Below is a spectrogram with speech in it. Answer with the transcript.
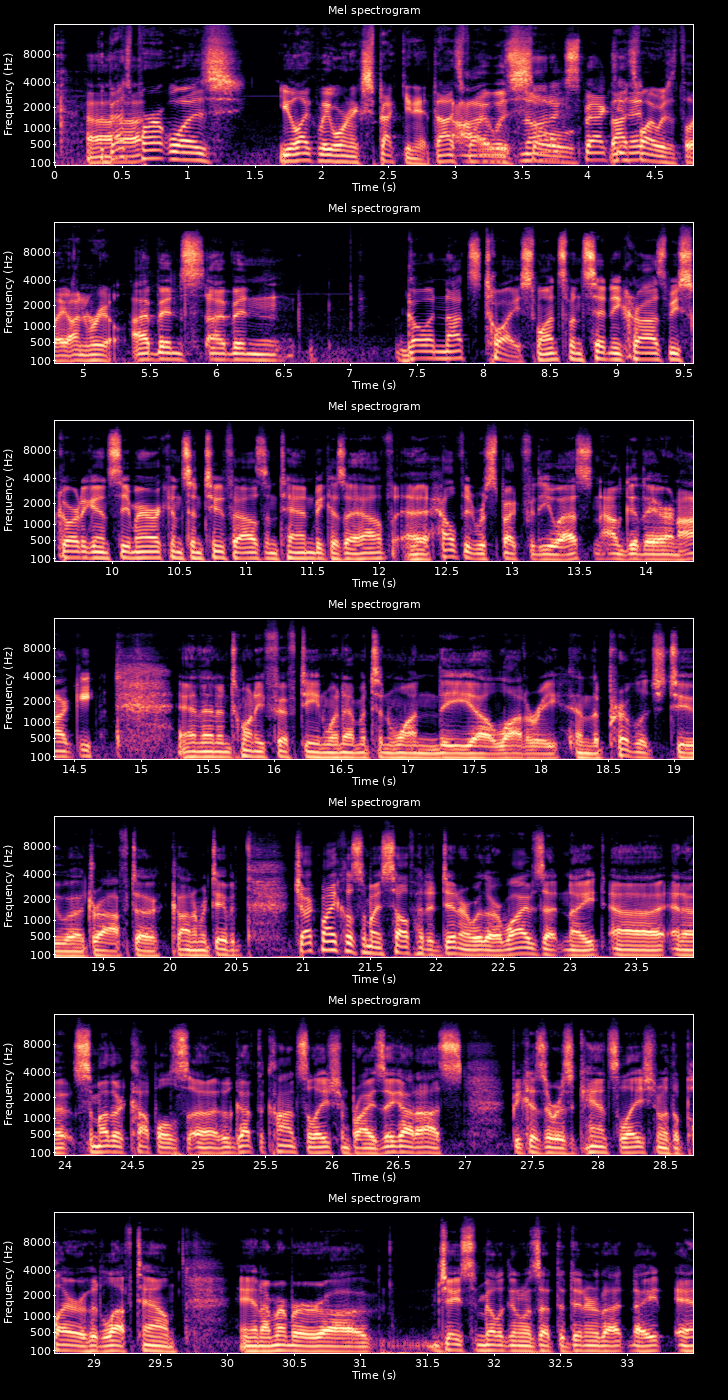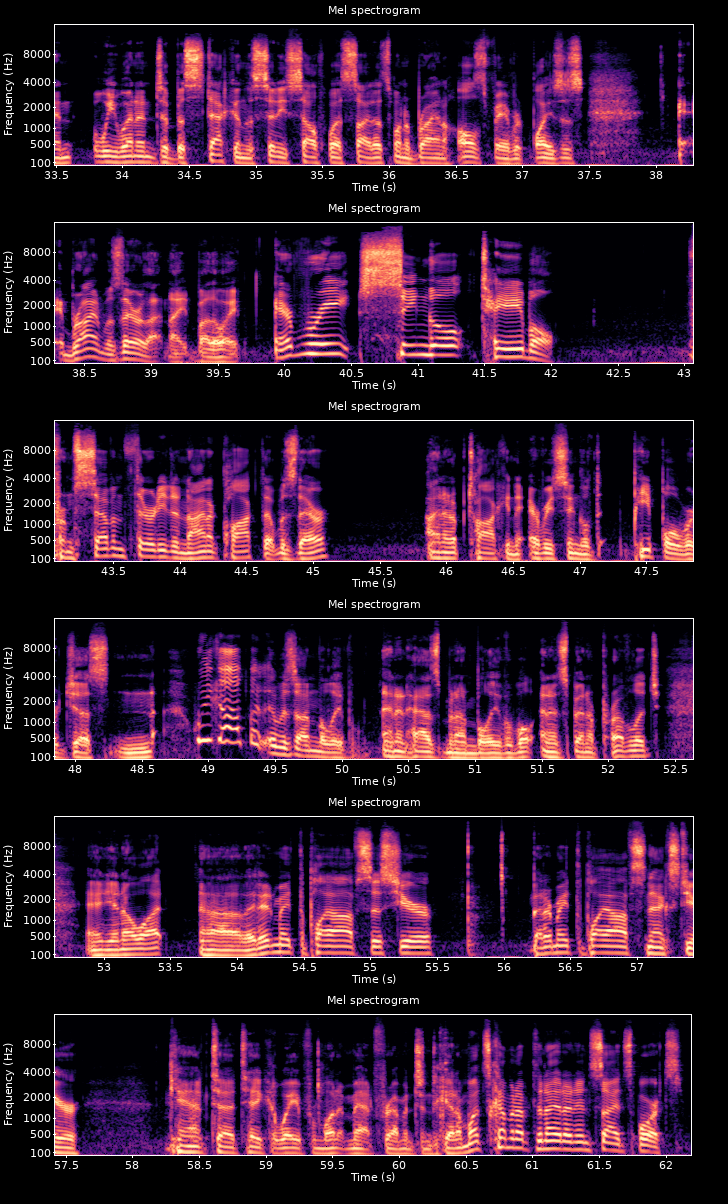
The best part was you likely weren't expecting it. That's why I was, was not so, expecting That's it. why it was like unreal. I've been I've been going nuts twice. Once when Sidney Crosby scored against the Americans in 2010 because I have a healthy respect for the U.S. and how good they are in hockey, and then in 2015 when Edmonton won the uh, lottery and the privilege to uh, draft uh, Connor McDavid. Jack Michaels and myself had a dinner with our wives that night, uh, and uh, some other couples uh, who got the consolation prize. They got us because there was a cancellation with a player who'd left town, and I remember. Jason Milligan was at the dinner that night, and we went into Bestek in the city's southwest side. That's one of Brian Hall's favorite places. Eh, Brian was there that night, by the way. Every single table from 7.30 to 9 o'clock that was there, I ended up talking to every single t- people were just n- we got it. It was unbelievable, and it has been unbelievable, and it's been a privilege. And you know what? Uh, they didn't make the playoffs this year. Better make the playoffs next year. Can't uh, take away from what it meant for Edmonton to get them. What's coming up tonight on Inside Sports?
